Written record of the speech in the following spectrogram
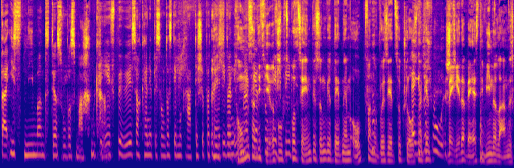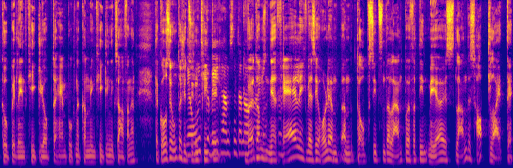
da ist niemand, der sowas machen kann. die FPÖ ist auch keine besonders demokratische Partei. Die waren Drum immer sind sehr die 54 zugespitzt. Prozent, die sagen, wir täten ihm opfern, obwohl sie jetzt so geschlossen sind. Weil jeder weiß, die Wiener Landesgruppe lehnt Kickel ab. Der Heimbuchner kann mit dem Kickel nichts anfangen. Der große Unterschied Ja, zwischen und Kickel... gewählt haben sie ihn dann auch Gewählt haben alle. sie, ja, freilich, weil sie alle am, am Tropf sitzen. Der Landbauer verdient mehr als Landeshauptleute,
